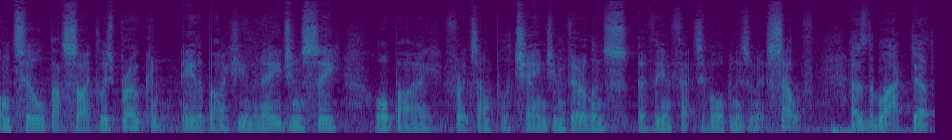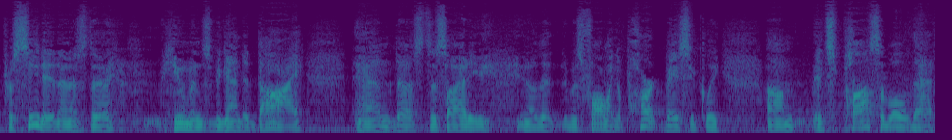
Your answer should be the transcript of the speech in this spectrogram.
until that cycle is broken, either by human agency or by, for example, a change in virulence of the infective organism itself. As the Black Death proceeded and as the humans began to die, and uh, society, you know, that it was falling apart basically, um, it's possible that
